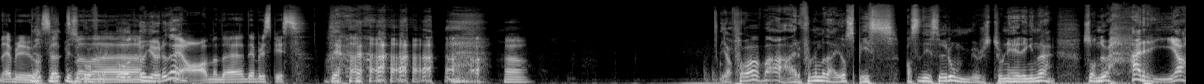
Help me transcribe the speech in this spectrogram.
Det blir uansett. Men, og, og, gjør du det? Ja, men det, det blir spiss. ja. Ja, for hva, hva, er det for noe med deg og spiss? Altså disse romjulsturneringene som du herja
